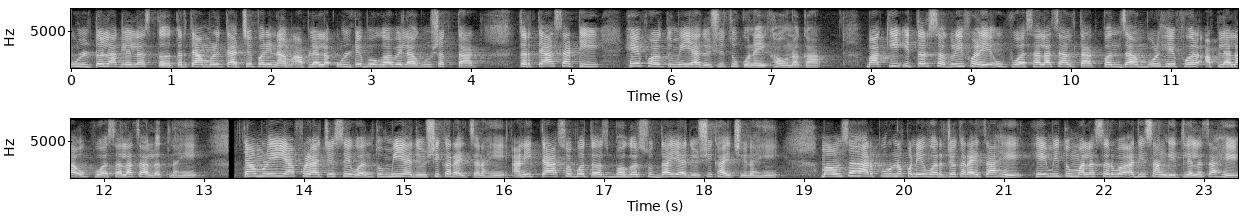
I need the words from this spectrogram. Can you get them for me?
उलटं लागलेलं असतं तर त्यामुळे त्याचे परिणाम आपल्याला उलटे भोगावे लागू शकतात. तर त्यासाठी हे फळ तुम्ही या दिवशी चुकूनही खाऊ नका. बाकी इतर सगळी फळे उपवासाला चालतात पण जांभूळ हे फळ आपल्याला उपवासाला चालत नाही. त्यामुळे या फळाचे सेवन तुम्ही या दिवशी करायचं नाही आणि त्यासोबतच भगरसुद्धा या दिवशी खायची नाही. मांसाहार पूर्णपणे वर्ज करायचा आहे हे मी तुम्हाला सर्व आधी सांगितलेलंच आहे.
